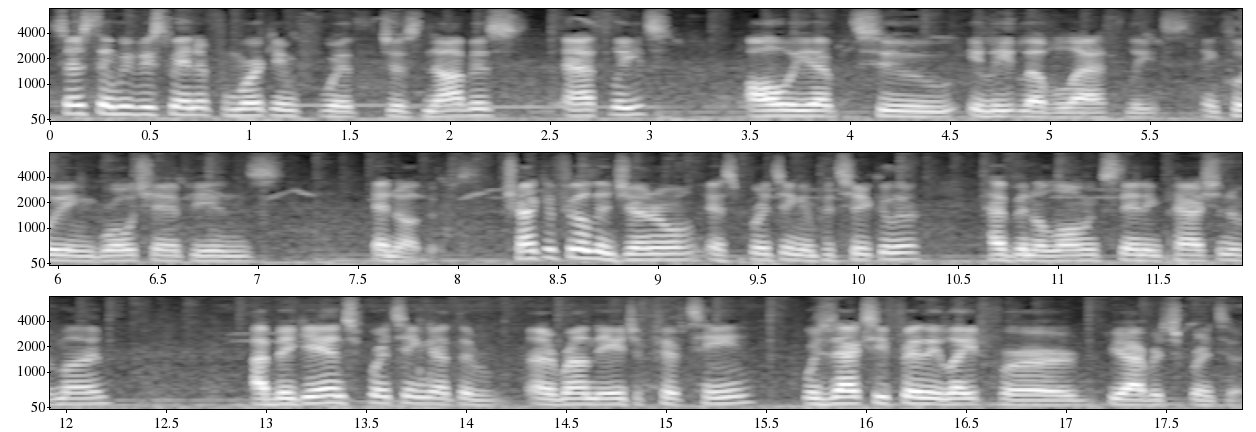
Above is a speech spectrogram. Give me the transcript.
Since then, we've expanded from working with just novice athletes all the way up to elite level athletes, including world champions and others. Track and field in general, and sprinting in particular, have been a long-standing passion of mine. I began sprinting at, the, around the age of 15, which is actually fairly late for the average sprinter.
